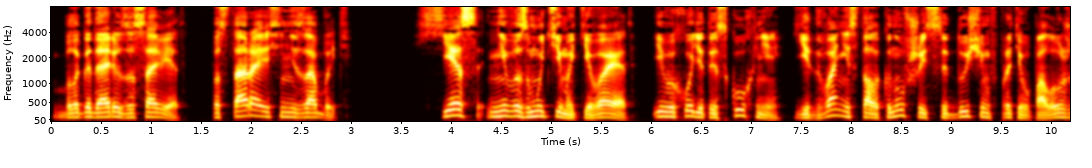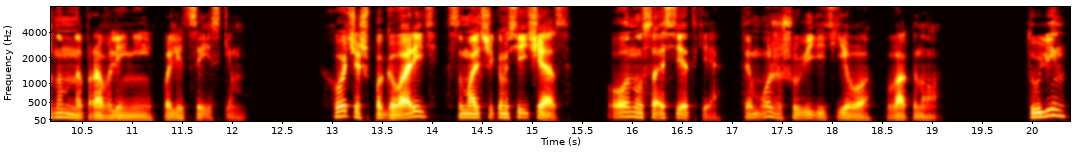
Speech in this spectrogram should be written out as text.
Благодарю за совет. Постараюсь не забыть». Хес невозмутимо кивает и выходит из кухни, едва не столкнувшись с идущим в противоположном направлении полицейским. Хочешь поговорить с мальчиком сейчас? Он у соседки. Ты можешь увидеть его в окно. Тулин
